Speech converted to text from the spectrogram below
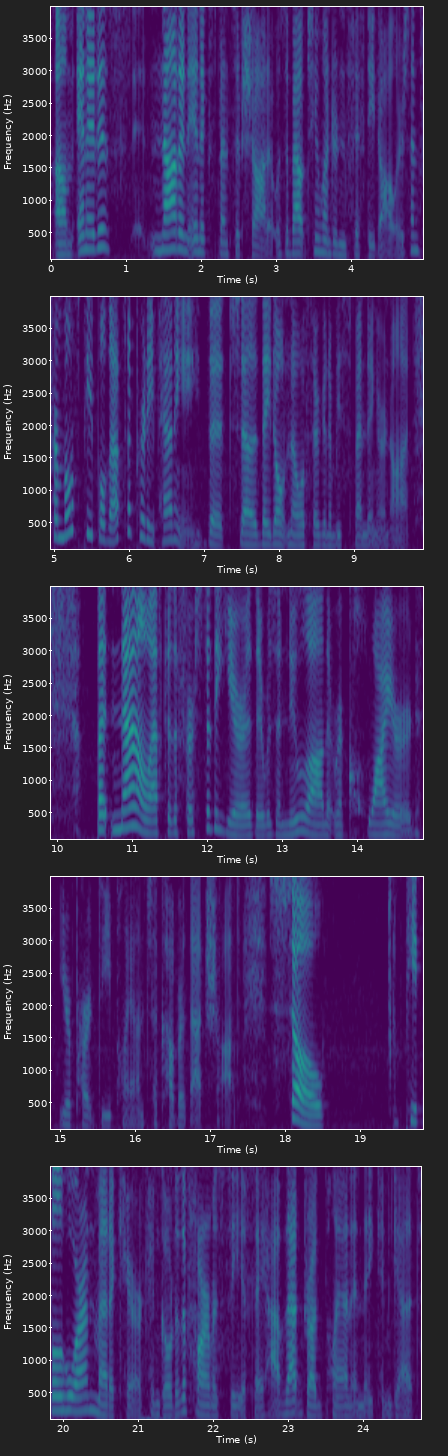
Um, and it is not an inexpensive shot. It was about $250. And for most people, that's a pretty penny that uh, they don't know if they're going to be spending or not. But now, after the first of the year, there was a new law that required your Part D plan to cover that shot. So, people who are on Medicare can go to the pharmacy if they have that drug plan and they can get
